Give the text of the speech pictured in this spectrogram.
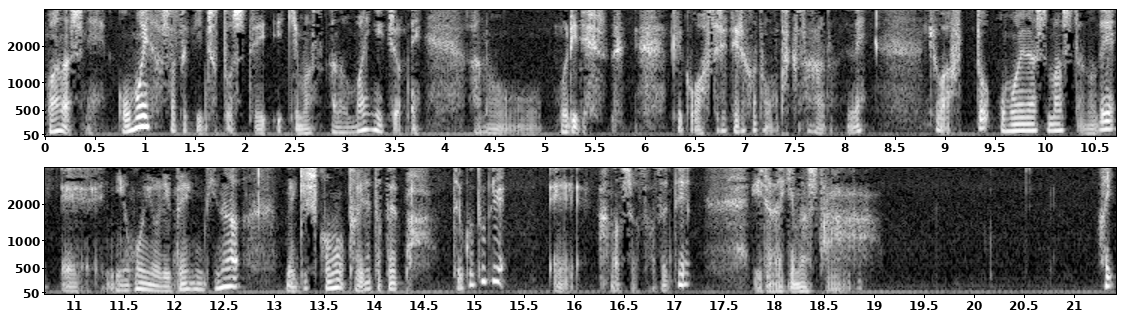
話ね、思い出した時にちょっとしていきます。あの、毎日はね、あのー、無理です。結構忘れてることもたくさんあるのでね。今日はふっと思い出しましたので、えー、日本より便利なメキシコのトイレットペーパーということで、えー、話をさせていただきました。はい。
